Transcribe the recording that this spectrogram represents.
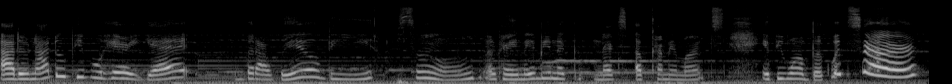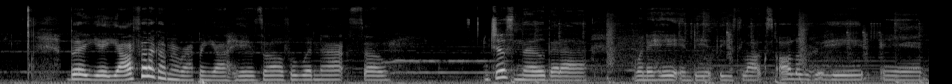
I do not do people hair yet, but I will be soon. Okay, maybe in the next upcoming months. If you want to book with sir. But yeah, y'all feel like I've been wrapping y'all heads off or whatnot. So just know that I went ahead and did these locks all over her head and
